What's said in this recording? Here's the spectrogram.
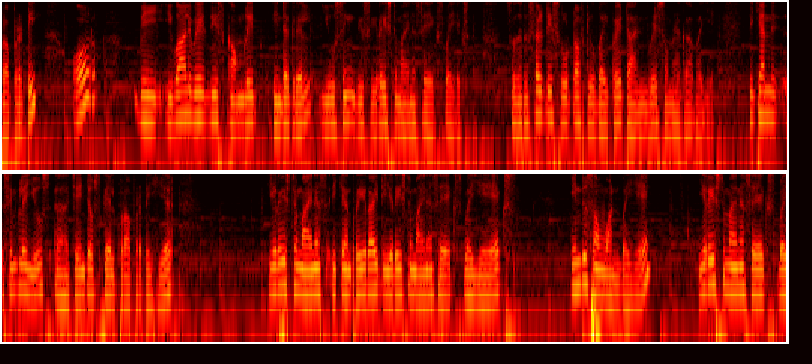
property or we evaluate this complete integral using this e raised to minus ax by x so the result is root of 2 by pi tan inverse omega by a. We can simply use uh, change of scale property here. E raised to minus we can rewrite e raised to minus ax by ax into some 1 by a. E raised to minus ax by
